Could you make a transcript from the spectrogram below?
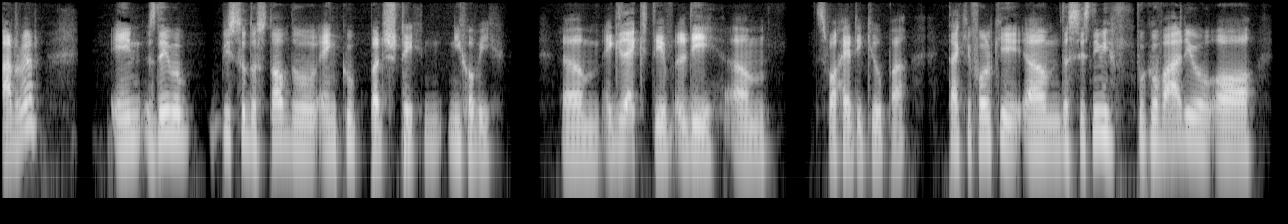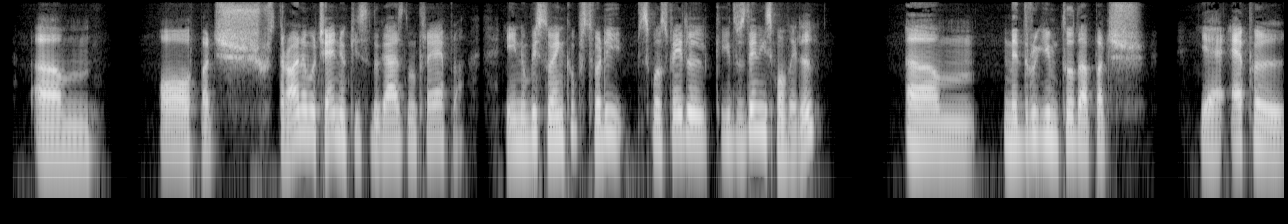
hardware. In zdaj ima v bistvu dostop do en kup pač teh njihovih um, executive ljudi, um, sploh ETQ pa. Taki folki, um, da se z njimi pogovarjajo o, um, o pač strojnem učenju, ki se dogaja znotraj Apple. In v bistvu en kup stvari smo zvedeli, ki jih do zdaj nismo vedeli. Um, med drugim to, da pač je Apple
